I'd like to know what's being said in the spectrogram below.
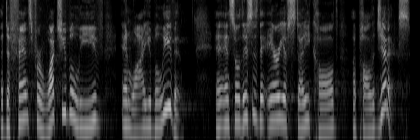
a defense for what you believe and why you believe it. And, and so this is the area of study called apologetics.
